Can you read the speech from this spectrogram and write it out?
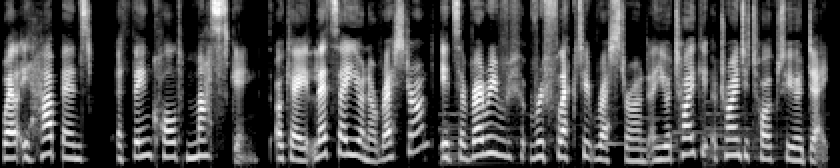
Well, it happens a thing called masking. Okay, let's say you're in a restaurant. It's a very re- reflective restaurant and you're try- trying to talk to your date.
